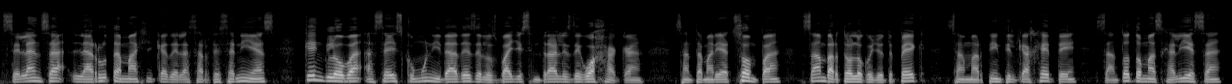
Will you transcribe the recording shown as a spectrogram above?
se lanza la Ruta Mágica de las Artesanías, que engloba a seis comunidades de los valles centrales de Oaxaca, Santa María Tzompa, San Bartolo Coyotepec, San Martín Tilcajete, Santo Tomás Jaliesa,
